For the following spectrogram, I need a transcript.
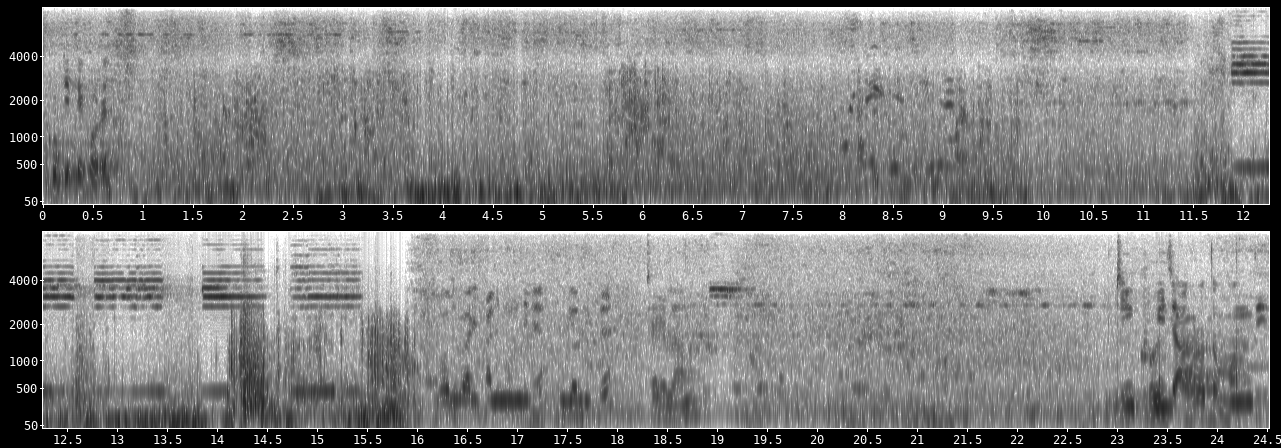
স্কুটিতে করে। গৌরীবাড়ি কালী মন্দিরে পুজো দিতে। উঠে গেলাম। এটি খুবই জাগ্রত মন্দির।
